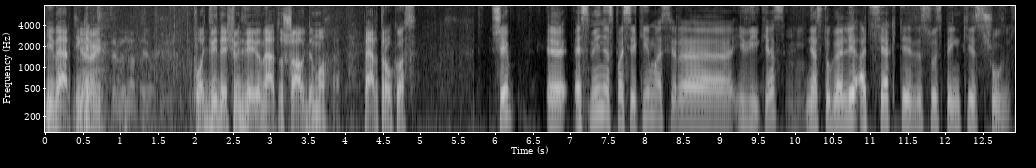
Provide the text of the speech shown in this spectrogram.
Įvertinkit. Gerai. Po 22 metų šaudimo pertraukos. Šiaip e, esminis pasiekimas yra įvykęs, nes tu gali atsekti visus penkis šūvius.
